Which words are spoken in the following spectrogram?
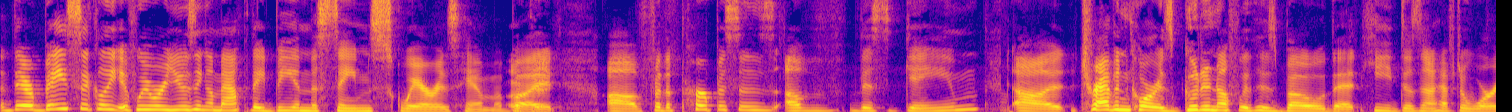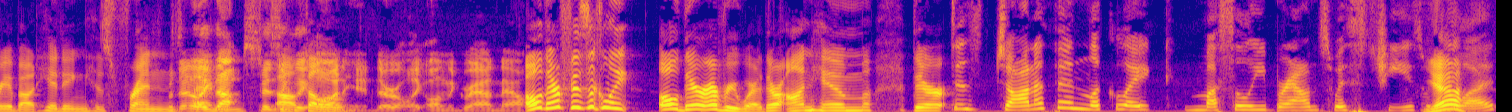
They're basically, if we were using a map, they'd be in the same square as him. But Okay. uh, for the purposes of this game, uh, Travancore is good enough with his bow that he does not have to worry about hitting his friends. But they're like and, not uh, physically fellow- on him. They're like on the ground now. Oh, they're physically. Oh, they're everywhere. They're on him. They're. Does Jonathan look like muscly brown Swiss cheese with Yeah. blood?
